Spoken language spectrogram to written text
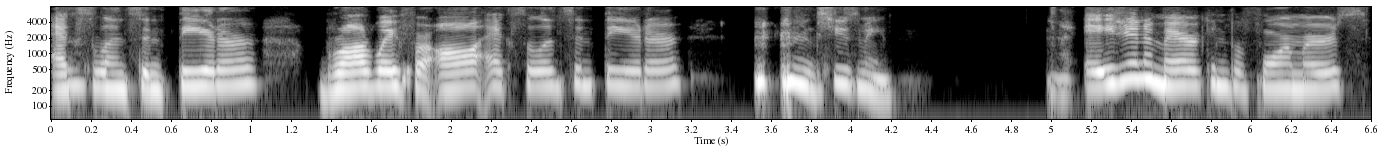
Excellence in Theater, Broadway for All, Excellence in Theater, excuse me, Asian American performers,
